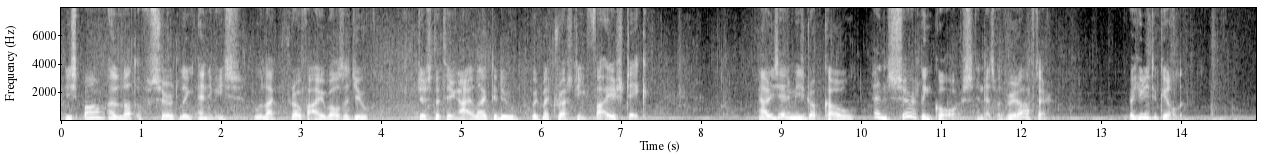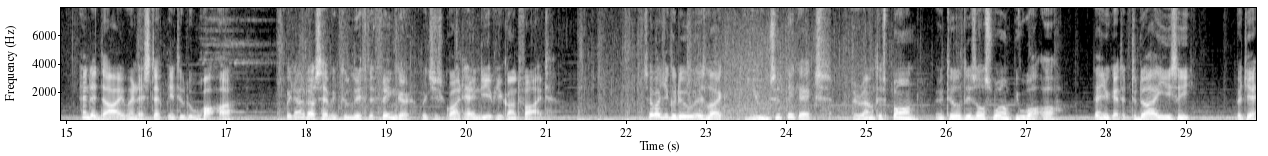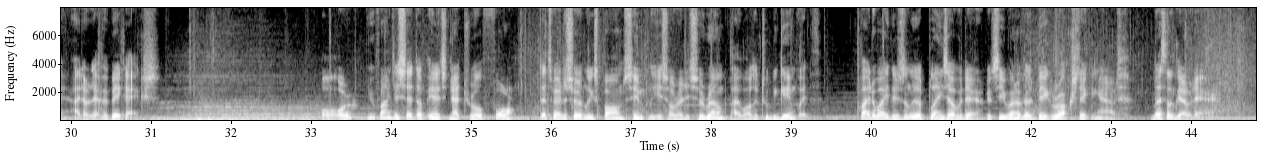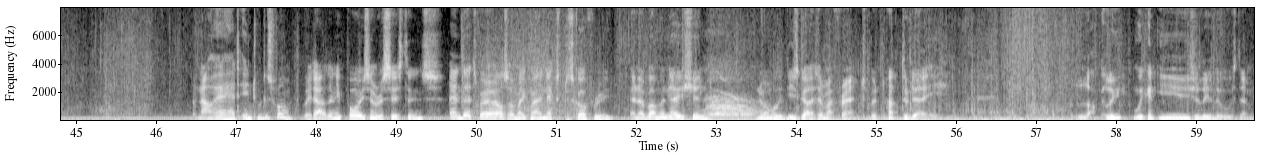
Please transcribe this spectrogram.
These spawn a lot of surtling enemies who like to throw fireballs at you. Just the thing I like to do with my trusty fire stick. Now these enemies drop coal and surtling cores and that's what we're after. But you need to kill them. And they die when they step into the water without us having to lift a finger, which is quite handy if you can't fight. So what you could do is like use a pickaxe around the spawn until it is all swampy water. Then you get them to die easy. But yeah, I don't have a big axe. Or you find the setup in its natural form. That's where the surtling spawn simply is already surrounded by water to begin with. By the way, there's a little plains over there. You can see one of those big rocks sticking out. Let's not go there. But now I head into the swamp without any poison resistance. And that's where I also make my next discovery. An abomination. Normally these guys are my friends, but not today. Luckily, we can easily lose them.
